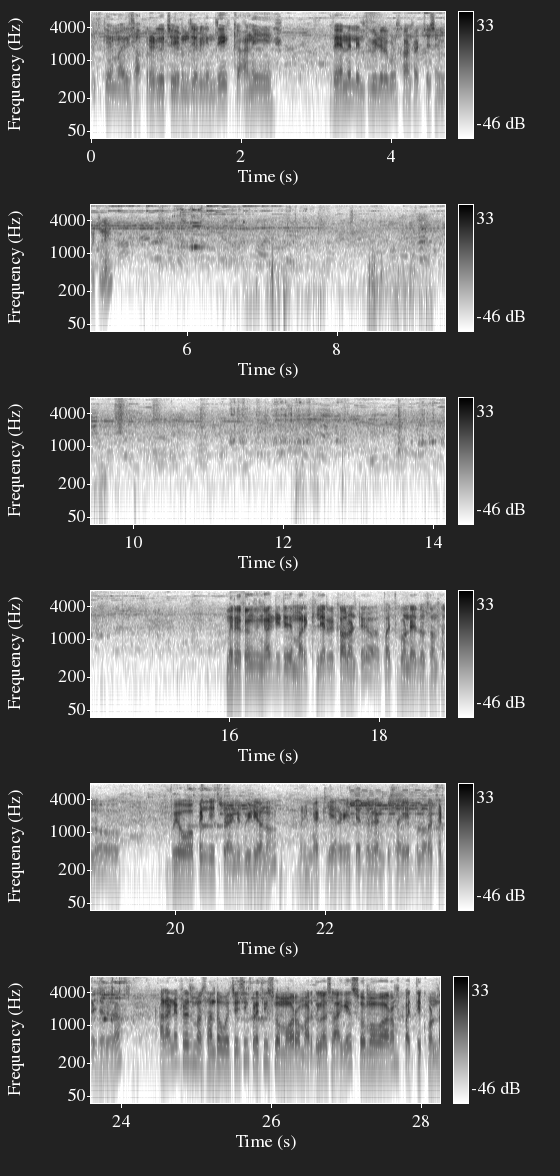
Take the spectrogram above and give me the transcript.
అందుకే మరి సపరేట్గా చేయడం జరిగింది. కానీ దేన్ని లెంత్ వీడియోలో కూడా కాంటాక్ట్ చేసాం వీటిని. మీరు ఇంకా డీటెయిల్ మరి క్లియర్గా కావాలంటే పత్తికొండ ఎద్దుల సంతలో ఓపెన్ చేసి చూడండి వీడియోను. మరి ఇంకా క్లియర్గా అయితే ఎద్దులు కనిపిస్తాయి. బులోరా కట్టేశారు కదా. అలానే ఫ్రెండ్స్ మా సంత వచ్చేసి ప్రతి సోమవారం అరుదుగా సాగే సోమవారం పత్తికొండ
